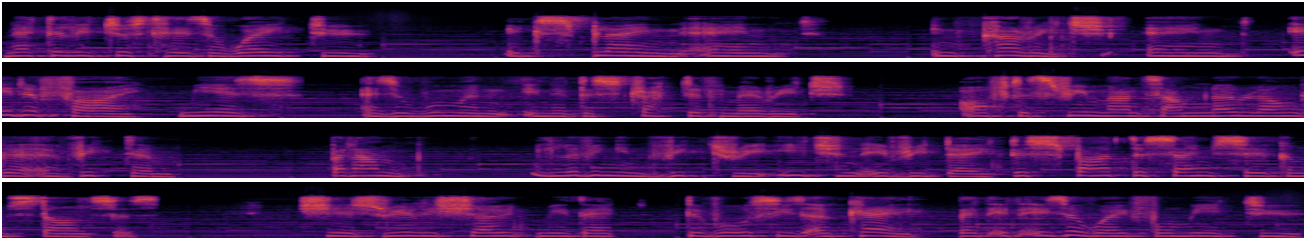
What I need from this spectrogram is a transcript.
Natalie just has a way to explain and encourage and edify me as, as a woman in a destructive marriage. After three months, I'm no longer a victim, but I'm living in victory each and every day, despite the same circumstances. She has really showed me that divorce is okay, that it is a way for me to,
